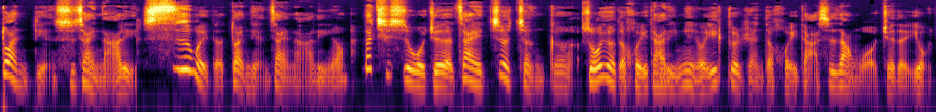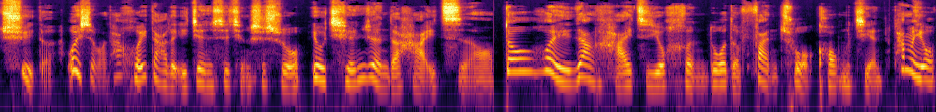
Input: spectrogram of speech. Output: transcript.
断点是在哪里？思维的断点在哪里哦？那其实我觉得，在这整个所有的回答里面，有一个人的回答是让我觉得有趣的。为什么？他回答的一件事情是说，有钱人的孩子哦，都会让孩子有很多的犯错空间，他们有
